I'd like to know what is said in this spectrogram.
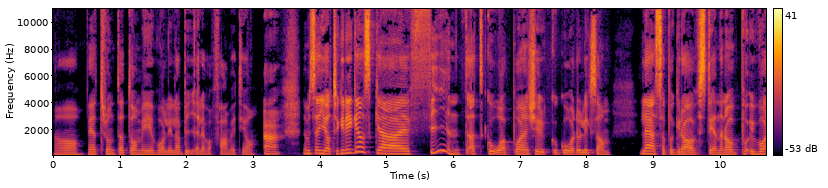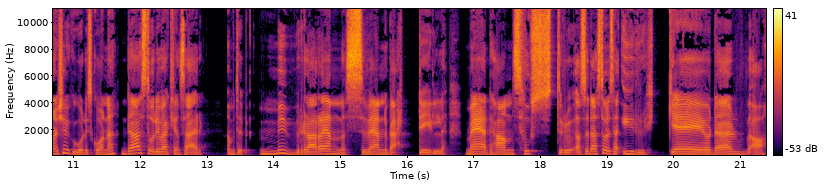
Ja, men jag tror inte att de är i vår lilla by, eller vad fan vet jag. Ja. Nej, men sen, jag tycker det är ganska fint att gå på en kyrkogård och liksom läsa på gravstenen. Och på, I vår kyrkogård i Skåne, där står det verkligen så här, ja, typ muraren Sven-Bertil med hans hustru. Alltså där står det så här yrke och där, ja,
